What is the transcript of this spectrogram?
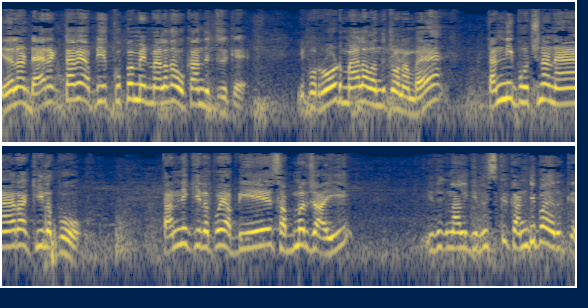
இதெல்லாம் டைரக்டாவே அப்படியே குப்பமேட் மேல தான் உட்காந்துட்டு இருக்கு. இப்போ ரோடு மேல வந்துட்டோம் நம்ம. தண்ணி போச்சுன்னா நேரா கீழே போகும் தண்ணி கீழே போய் அப்படியே சப்மர்ஜ் ஆகி இதுக்கு நாளைக்கு ரிஸ்க் கண்டிப்பா இருக்கு.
